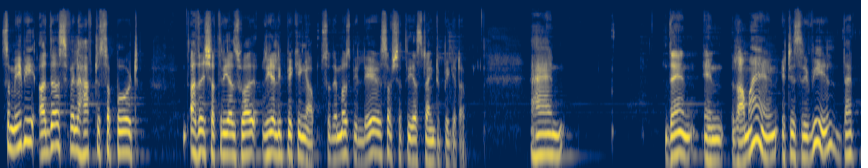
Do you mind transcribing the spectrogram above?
So maybe others will have to support other Kshatriyas who are really picking up. So there must be layers of Kshatriyas trying to pick it up. And then in Ramayana, it is revealed that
